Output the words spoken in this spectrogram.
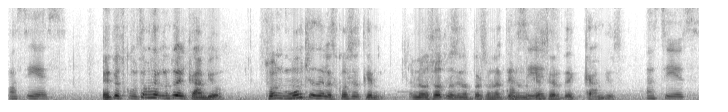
así es. Entonces, como estamos hablando del cambio, son muchas de las cosas que nosotros en lo personal tenemos que hacer de cambios. Así es.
